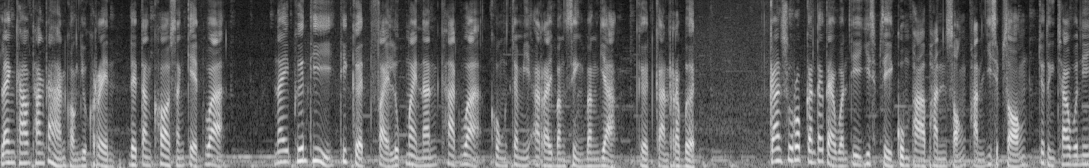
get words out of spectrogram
แหล่งข่าวทางทหารของยูเครนได้ตั้งข้อสังเกตว่า ในพื้นที่ที่เกิดไฟลุกไหม้นั้นคาดว่าคงจะมีอะไรบางสิ่งบางอย่างเกิดการระเบิด การสู้รบกันตั้งแต่วันที่ 24 กุมภาพันธ์ 2022 จนถึงเช้าวันนี้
